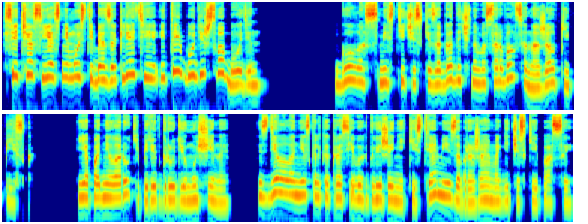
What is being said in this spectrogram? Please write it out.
сейчас я сниму с тебя заклятие, и ты будешь свободен. Голос с мистически загадочного сорвался на жалкий писк. Я подняла руки перед грудью мужчины, сделала несколько красивых движений кистями, изображая магические пасы.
